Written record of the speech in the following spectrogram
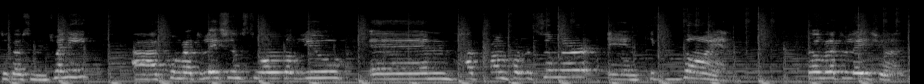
2020. Uh, congratulations to all of you and have fun for the summer and keep going. Congratulations.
